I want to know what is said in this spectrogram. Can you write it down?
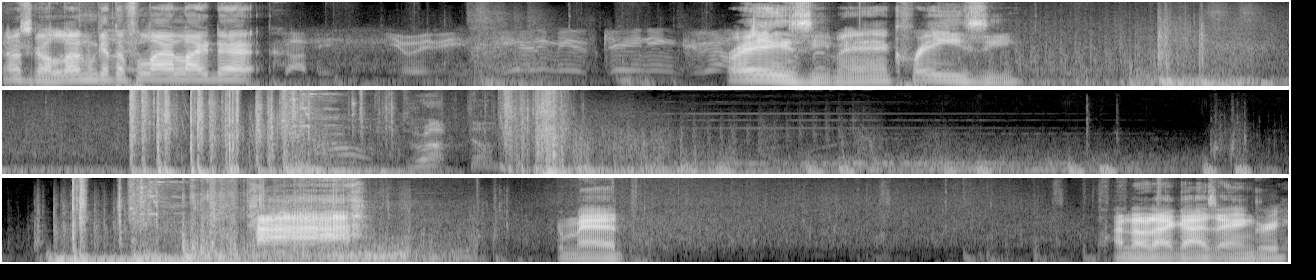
Let's go. Let him get the fly like that. Crazy, man. Crazy. Ha! You're mad. I know that guy's angry.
